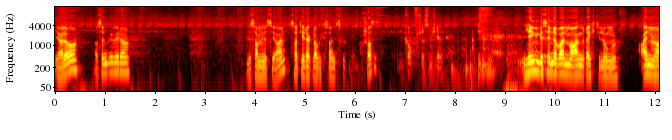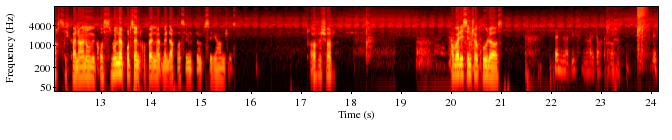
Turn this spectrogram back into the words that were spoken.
Ja, hallo? Was sind wir wieder? Wir sammeln jetzt hier ein. Das hat jeder, glaube ich, seins geschossen. Ein Kopfschuss, Michelle. Linkes Hinterbein, Magen, rechte Lunge. 81, keine Ahnung wie groß. 100% Trophäenwert mit 857 Jahren Schuss. Drauf geschaut. Aber die sehen schon cool aus. Du, dann habe ich doch getroffen. Ich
